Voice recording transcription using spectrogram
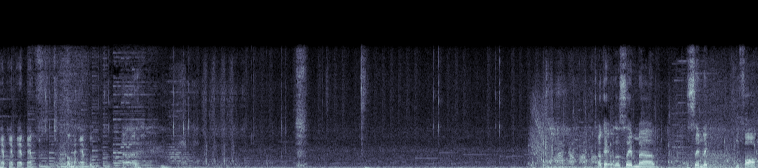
F F F F Không F cũng. Ờ. Okay, let's same uh, the same deck before.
